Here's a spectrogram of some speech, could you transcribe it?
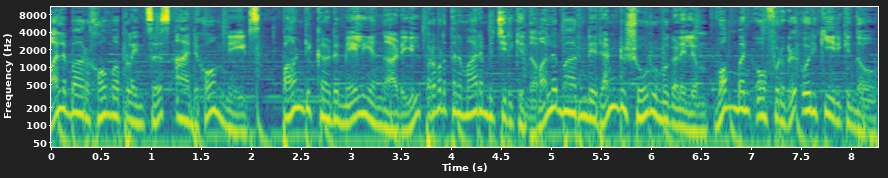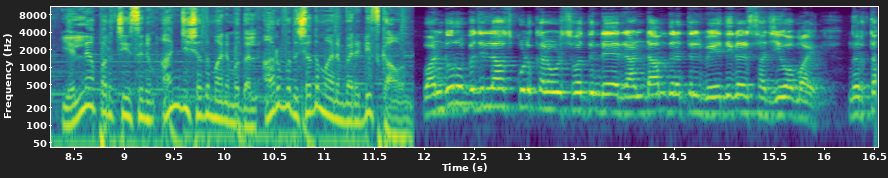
Malabar home appliances and home needs Pandikkad മേലിയങ്ങാടിയിൽ പ്രവർത്തനം ആരംഭിച്ചിരിക്കുന്നു. മലബാറിന്റെ രണ്ട് ഷോറൂമുകളിലും വമ്പൻ ഓഫറുകൾ ഒരുക്കിയിരിക്കുന്നു. എല്ലാ പർച്ചേസിനും അഞ്ച് ശതമാനം മുതൽ അറുപത് ശതമാനം വരെ ഡിസ്കൗണ്ട്. വണ്ടൂർ ഉപജില്ലാ സ്കൂൾ കലോത്സവത്തിന്റെ രണ്ടാം ദിനത്തിൽ വേദികൾ സജീവമായി. നൃത്ത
